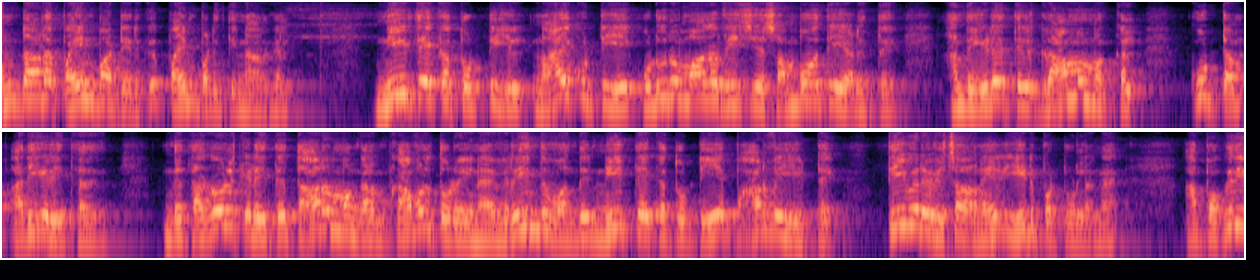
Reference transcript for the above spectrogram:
அன்றாட பயன்பாட்டிற்கு பயன்படுத்தினார்கள். நீர்த்தேக்க தொட்டியில் நாய்க்குட்டியை கொடூரமாக வீசிய சம்பவத்தை அடுத்து அந்த இடத்தில் கிராம மக்கள் கூட்டம் அதிகரித்தது. இந்த தகவல் கிடைத்து தாரமங்கலம் காவல்துறையினர் விரைந்து வந்து நீர்த்தேக்க தொட்டியை பார்வையிட்டு தீவிர விசாரணையில் ஈடுபட்டுள்ளனர். அப்பகுதி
